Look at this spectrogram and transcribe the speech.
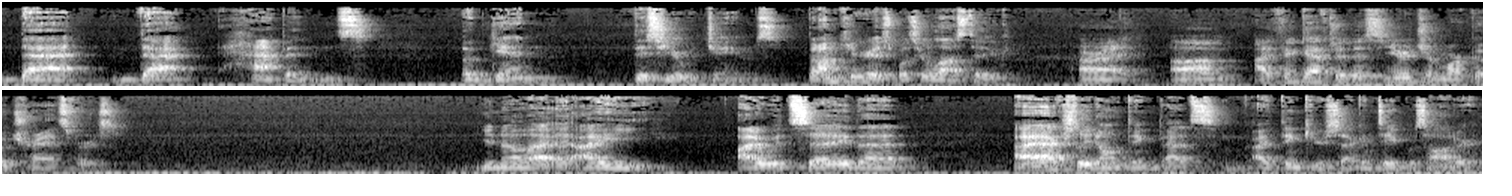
that that happens again this year with James. But I'm curious, what's your last take? All right. Um, I think after this year, Jamorko transfers. You know, I, I I would say that I actually don't think that's. I think your second take was hotter.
